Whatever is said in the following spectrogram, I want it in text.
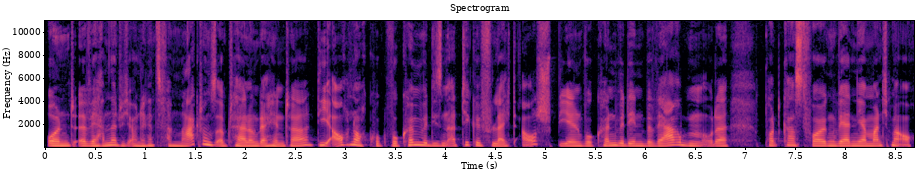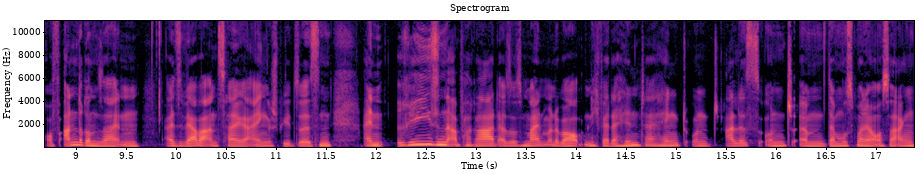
Und äh, wir haben natürlich auch eine ganze Vermarktungsabteilung dahinter, die auch noch guckt, wo können wir diesen Artikel vielleicht ausspielen, wo können wir den bewerben oder Podcast-Folgen werden ja manchmal auch auf anderen Seiten als Werbeanzeige eingespielt. So, es ist ein, Riesenapparat, also das meint man überhaupt nicht, wer dahinter hängt und alles. Und ähm, da muss man ja auch sagen,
